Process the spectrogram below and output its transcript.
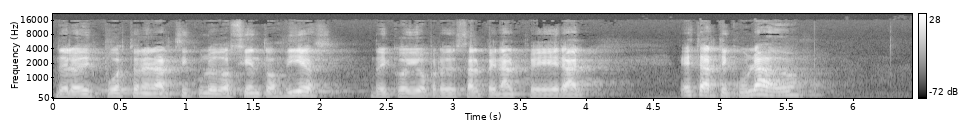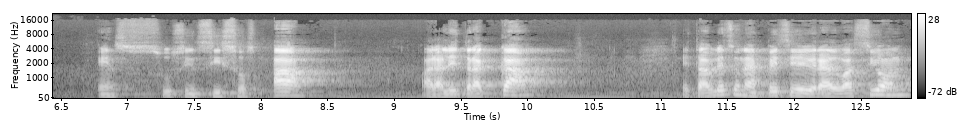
de lo dispuesto en el artículo 210 del Código Procesal Penal Federal. Este articulado, en sus incisos A a la letra K, establece una especie de graduación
